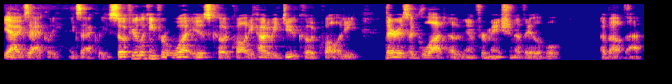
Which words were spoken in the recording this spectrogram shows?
Yeah, exactly, exactly. So if you're looking for what is code quality, how do we do code quality? There is a glut of information available about that.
